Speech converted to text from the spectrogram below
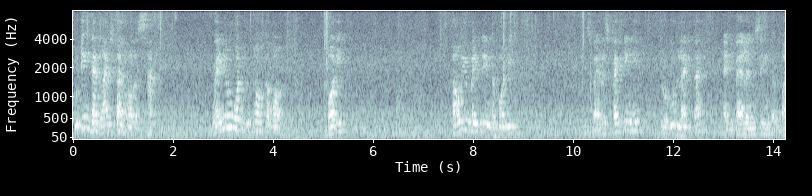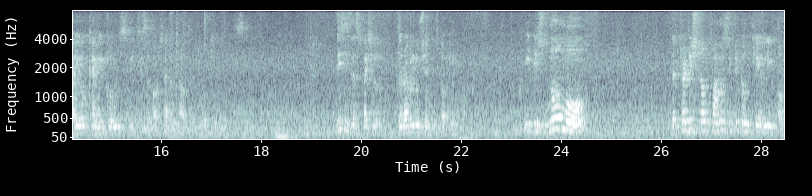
putting that lifestyle all aside, when you want to talk about body, how you maintain the body is by respecting it through good lifestyle and balancing the biochemicals, which is about 7,000 kilojoules. This is the special, the revolution is talking about. It is no more the traditional pharmaceutical theory of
